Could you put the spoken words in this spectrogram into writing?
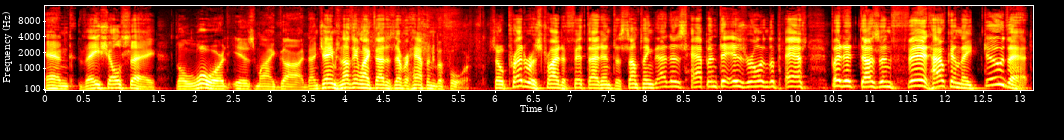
And they shall say, The Lord is my God. Now, James, nothing like that has ever happened before. So preterists try to fit that into something that has happened to Israel in the past, but it doesn't fit. How can they do that?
